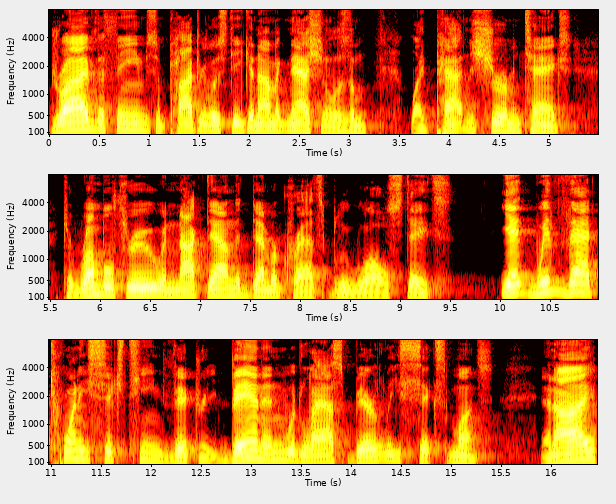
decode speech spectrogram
drive the themes of populist economic nationalism like Patton's Sherman tanks to rumble through and knock down the Democrats' blue wall states. Yet, with that 2016 victory, Bannon would last barely six months, and I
